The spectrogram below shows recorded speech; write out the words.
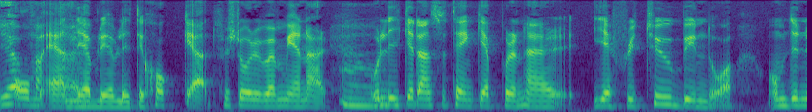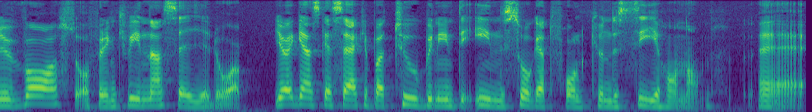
Jag om fattar. än jag blev lite chockad. Förstår du vad jag menar? Mm. Och likadant så tänker jag på den här Jeffrey Tubin då. Om det nu var så, för en kvinna säger då. Jag är ganska säker på att Tubin inte insåg att folk kunde se honom. Eh,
